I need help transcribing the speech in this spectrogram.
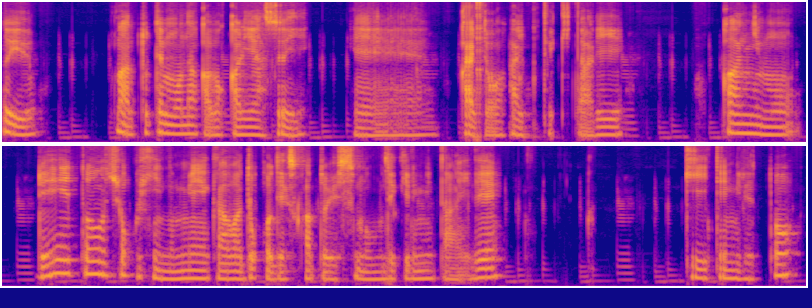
というまあ、とてもなんかわかりやすい、えー、回答が入ってきたり、他にも、冷凍食品のメーカーはどこですかという質問もできるみたいで、聞いてみると、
